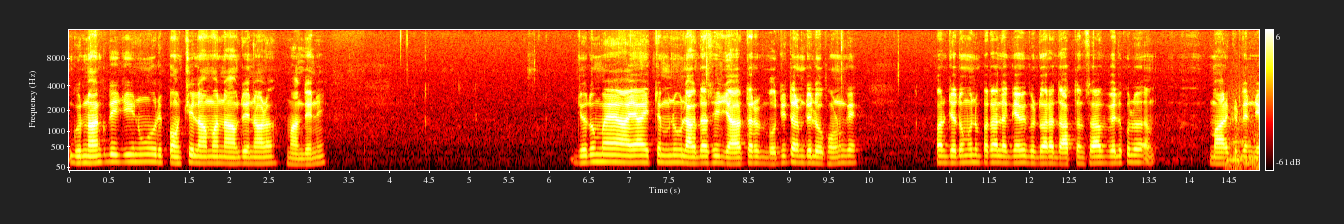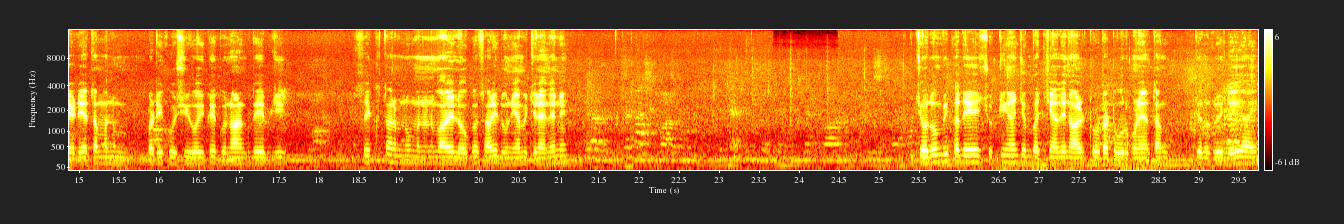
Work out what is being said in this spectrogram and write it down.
ਗੁਰੂ ਨਾਨਕ ਦੇਵ ਜੀ ਨੂੰ ਰਿਪੌਂਚੇ ਲਾਮਾ ਨਾਮ ਦੇ ਨਾਲ ਮੰਨਦੇ ਨੇ। ਜਦੋਂ ਮੈਂ ਆਇਆ ਇੱਥੇ ਮੈਨੂੰ ਲੱਗਦਾ ਸੀ ਜ਼ਿਆਦਾਤਰ ਬੋਧੀ ਧਰਮ ਦੇ ਲੋਕ ਹੋਣਗੇ, ਪਰ ਜਦੋਂ ਮੈਨੂੰ ਪਤਾ ਲੱਗਿਆ ਵੀ ਗੁਰਦੁਆਰਾ ਦਾਤਨ ਸਾਹਿਬ ਬਿਲਕੁਲ ਮਾਰਕੀਟ ਦੇ ਨੇੜੇ ਹੈ ਤਾਂ ਮੈਨੂੰ ਬੜੀ ਖੁਸ਼ੀ ਹੋਈ ਕਿ ਗੁਰੂ ਨਾਨਕ ਦੇਵ ਜੀ ਸਿੱਖ ਧਰਮ ਨੂੰ ਮੰਨਣ ਵਾਲੇ ਲੋਕ ਸਾਰੀ ਦੁਨੀਆ ਵਿੱਚ ਰਹਿੰਦੇ ਨੇ। ਜਦੋਂ ਵੀ ਕਦੇ ਛੁੱਟੀਆਂ 'ਚ ਬੱਚਿਆਂ ਦੇ ਨਾਲ ਤੁਹਾਡਾ ਟੂਰ ਬਣਿਆ ਤਾਂ ਜਦੋਂ ਤੁਸੀਂ ਲੈ ਆਏ,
